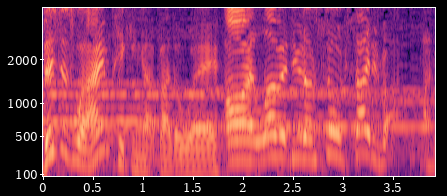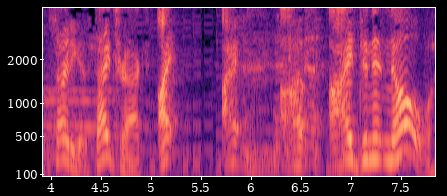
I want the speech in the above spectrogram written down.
this is what I'm picking up, by the way. Oh, I love it, dude. I'm so excited, but I'm sorry to get sidetracked. I, I, I, I didn't know.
